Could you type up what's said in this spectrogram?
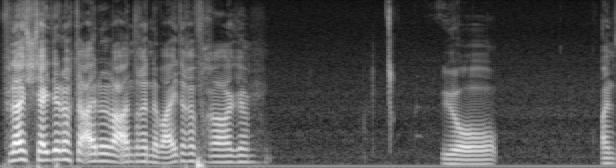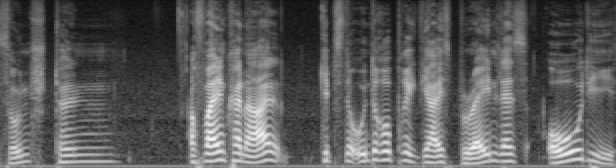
Vielleicht stellt ihr noch der eine oder andere eine weitere Frage. Ja. Ansonsten. Auf meinem Kanal gibt es eine Unterrubrik, die heißt Brainless Odi.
